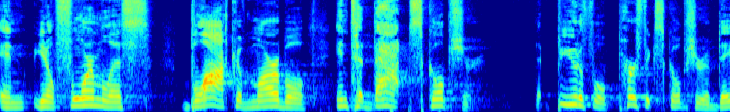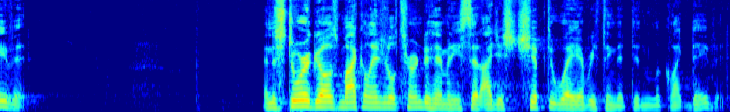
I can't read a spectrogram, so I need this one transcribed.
and you know, formless block of marble into that sculpture? That beautiful, perfect sculpture of David. And the story goes Michelangelo turned to him and he said, I just chipped away everything that didn't look like David.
